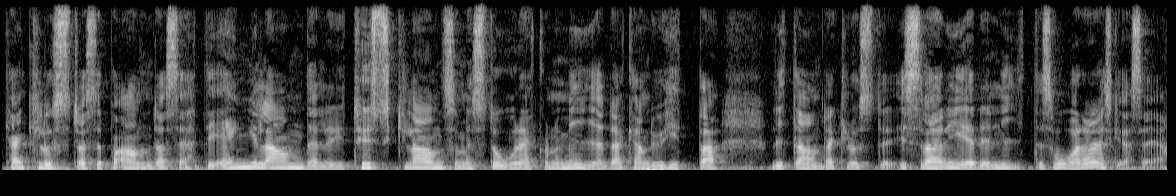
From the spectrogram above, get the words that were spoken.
kan klustra sig på andra sätt i England eller i Tyskland som är stora ekonomier. Där kan du hitta lite andra kluster. I Sverige är det lite svårare ska jag säga.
